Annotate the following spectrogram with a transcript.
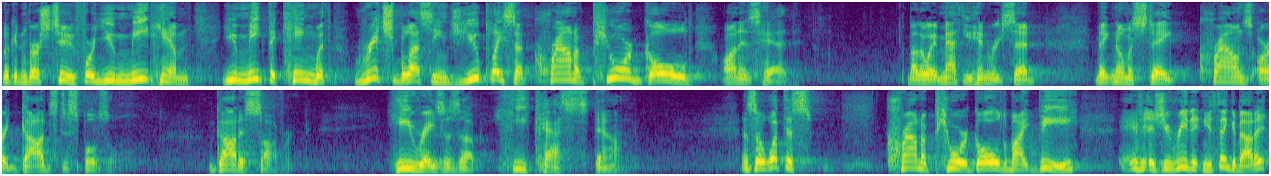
Look at verse 2 For you meet him, you meet the king with rich blessings. You place a crown of pure gold on his head. By the way, Matthew Henry said, Make no mistake, crowns are at God's disposal. God is sovereign. He raises up, He casts down. And so, what this crown of pure gold might be, as you read it and you think about it,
